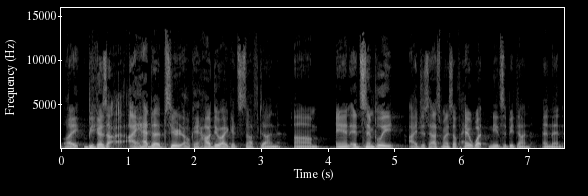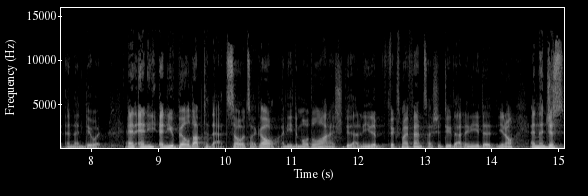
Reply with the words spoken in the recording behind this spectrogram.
like because I, I had to serious. Okay, how do I get stuff done? Um, and it's simply I just ask myself, hey, what needs to be done, and then and then do it. And and and you build up to that. So it's like, oh, I need to mow the lawn. I should do that. I need to fix my fence. I should do that. I need to, you know, and then just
